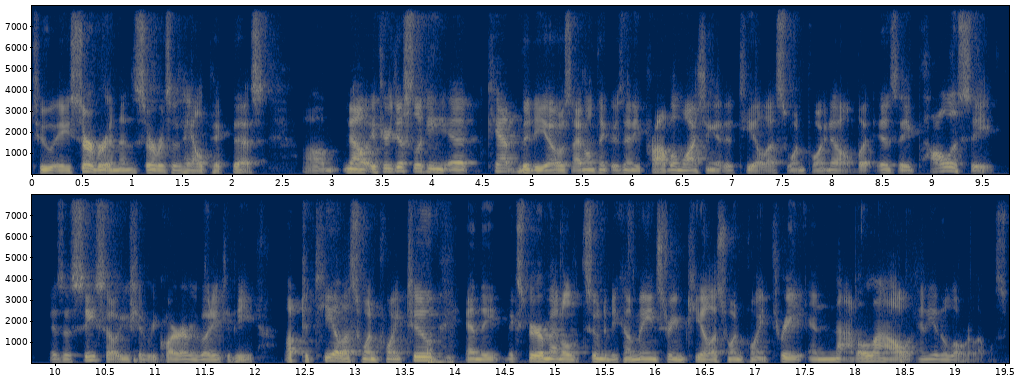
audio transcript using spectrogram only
to a server, and then the server says, hey, I'll pick this. Um, now, if you're just looking at cat videos, I don't think there's any problem watching it at TLS 1.0. But as a policy, as a CISO, you should require everybody to be up to TLS 1.2 and the experimental, soon to become mainstream TLS 1.3, and not allow any of the lower levels.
